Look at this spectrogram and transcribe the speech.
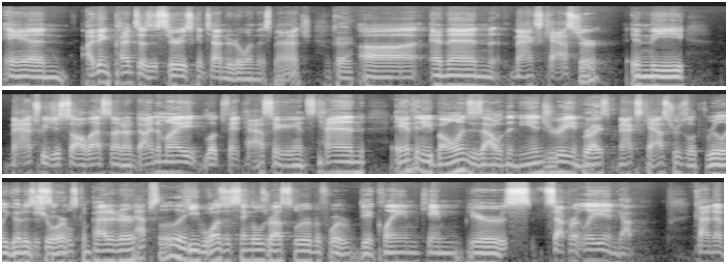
And I think Penta is a serious contender to win this match. Okay. Uh, and then Max Caster in the match we just saw last night on Dynamite looked fantastic against 10. Anthony Bowens is out with a knee injury, and Max, Right. Max Caster's looked really good as a Sure. singles competitor. Absolutely. He was a singles wrestler before the acclaim came here s- separately and got kind of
